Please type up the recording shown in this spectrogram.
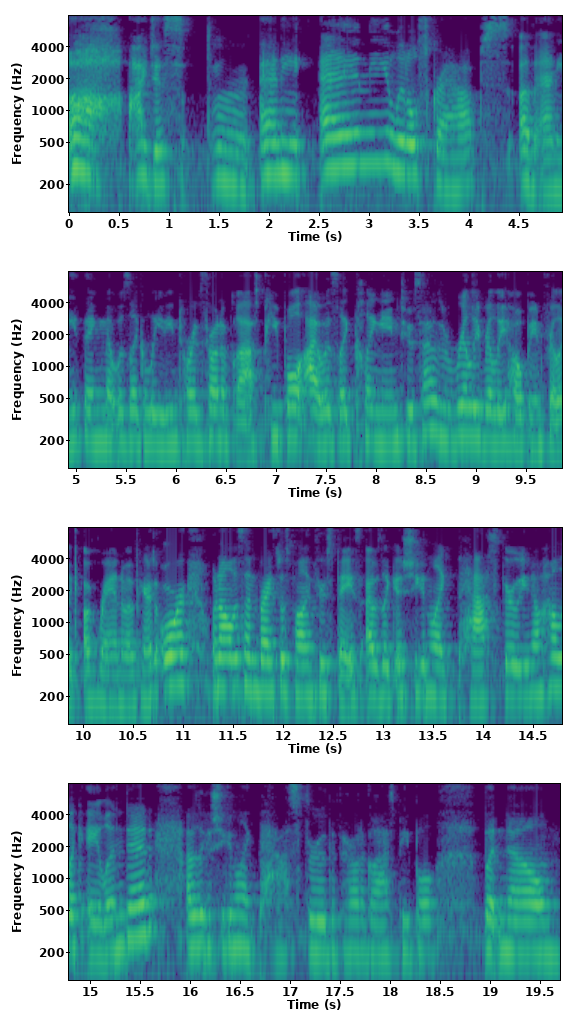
Oh, I just, mm, any any little scraps of anything that was like leading towards throne of glass people i was like clinging to. So i was really really hoping for like a random appearance. Or when all of a sudden bryce was falling through space i was like is she gonna like pass through? You know how like aelin did? I was like is she gonna like pass through the throne of glass people? But no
